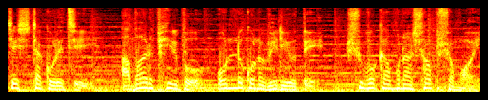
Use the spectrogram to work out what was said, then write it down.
চেষ্টা করেছি। আবার ফিরব অন্য কোনো ভিডিওতে। শুভকামনা সব সময়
